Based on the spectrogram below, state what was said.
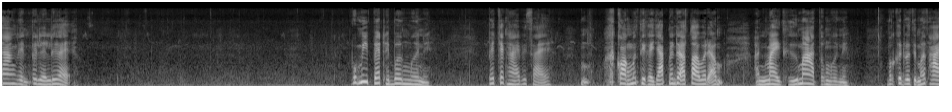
ย่างเล่นไปเรื่อยๆบุมีเป็ดให้เบิ่งมือนี่เป็ดจะหายไปใส่ กล่องมันติดกระยับนั่นเด้ออาต่อยว่าเดี๋ยวเอาอันใหม่ถือมาตรงมือนี่บ่คือว่าสิมาถ่าย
